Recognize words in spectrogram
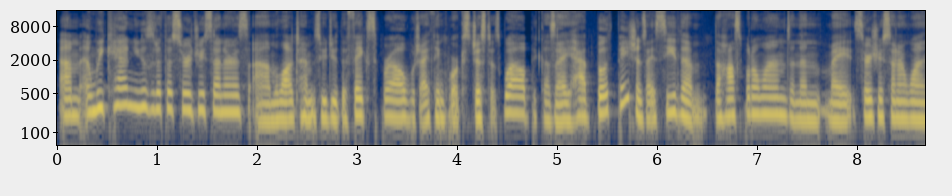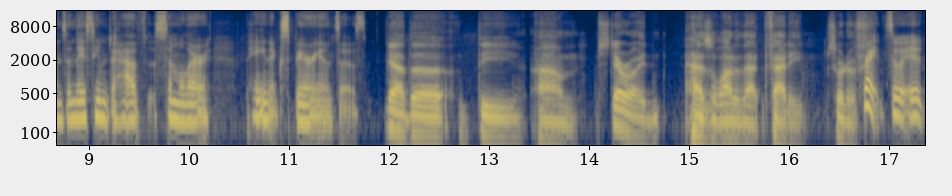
Um, and we can use it at the surgery centers. Um, a lot of times we do the fake Spirel, which I think works just as well because I have both patients. I see them, the hospital ones and then my surgery center ones, and they seem to have similar pain experiences. Yeah, the the um, steroid has a lot of that fatty sort of Right. So it,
